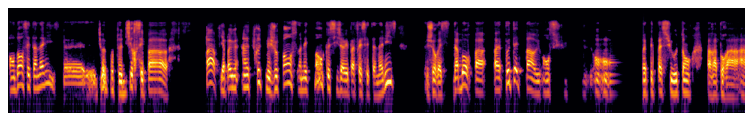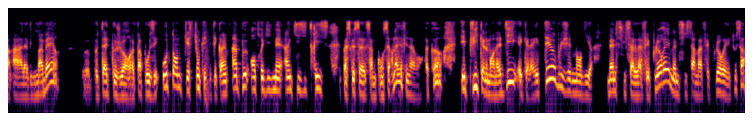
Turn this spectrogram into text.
pendant cette analyse. Euh, tu vois, pour te dire, c'est pas, il n'y a pas eu un truc, mais je pense honnêtement que si j'avais pas fait cette analyse, j'aurais d'abord pas, peut-être pas en, en, peut-être pas su autant par rapport à, à, à la vie de ma mère, euh, peut-être que je n'aurais pas posé autant de questions qui étaient quand même un peu entre guillemets inquisitrices parce que ça, ça me concernait finalement, d'accord? Et puis qu'elle m'en a dit et qu'elle a été obligée de m'en dire, même si ça l'a fait pleurer, même si ça m'a fait pleurer et tout ça.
